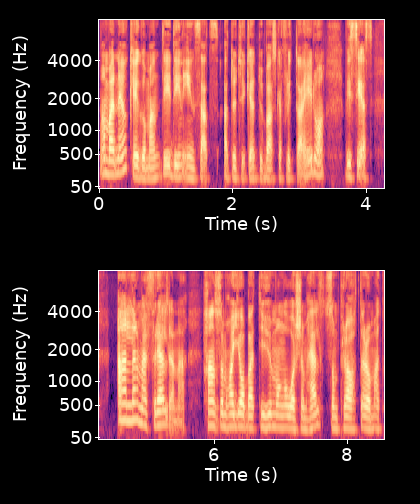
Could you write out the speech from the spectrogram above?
Man bara, nej okej gumman, det är din insats att du tycker att du bara ska flytta. Hej då, vi ses. Alla de här föräldrarna, han som har jobbat i hur många år som helst, som pratar om att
